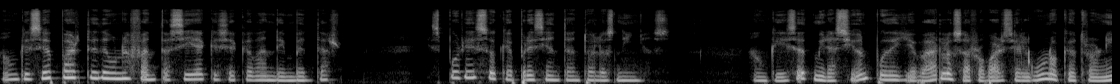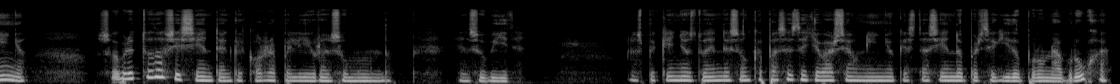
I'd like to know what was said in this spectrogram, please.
aunque sea parte de una fantasía que se acaban de inventar. Es por eso que aprecian tanto a los niños, aunque esa admiración puede llevarlos a robarse alguno que otro niño, sobre todo si sienten que corre peligro en su mundo, en su vida. Los pequeños duendes son capaces de llevarse a un niño que está siendo perseguido por una bruja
